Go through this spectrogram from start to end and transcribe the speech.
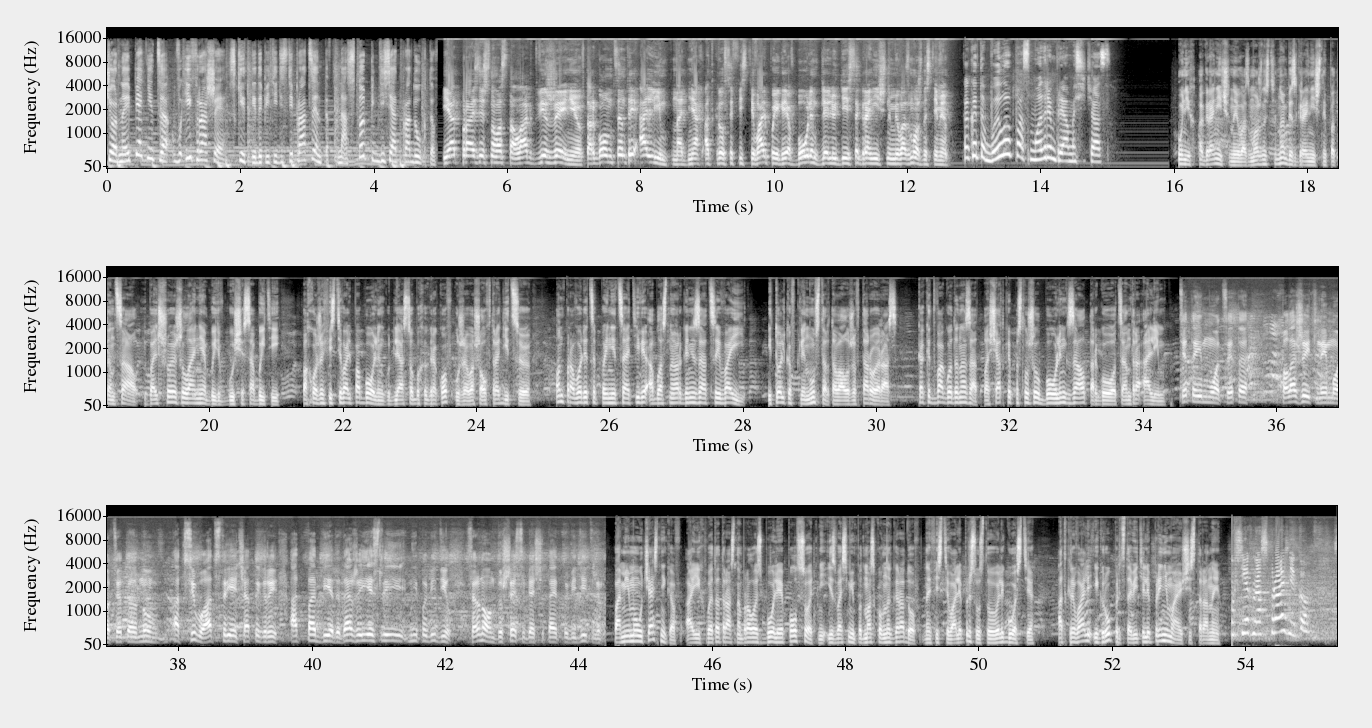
Черная пятница в Ифраше. Скидки до 50% на 150 продуктов. И от праздничного стола к движению. В торговом центре «Олимп» на днях открылся фестиваль по игре в боулинг для людей с ограниченными возможностями. Как это было, посмотрим прямо сейчас. У них ограниченные возможности, но безграничный потенциал и большое желание быть в гуще событий. Похоже, фестиваль по боулингу для особых игроков уже вошел в традицию. Он проводится по инициативе областной организации ВАИ и только в Клину стартовал уже второй раз. Как и два года назад, площадкой послужил боулинг-зал торгового центра «Олимп». Это эмоции, это положительные эмоции, это ну, от всего, от встречи, от игры, от победы. Даже если не победил, все равно он в душе себя считает победителем. Помимо участников, а их в этот раз набралось более полсотни из восьми подмосковных городов, на фестивале присутствовали гости. Открывали игру представители принимающей стороны. У всех нас с праздником.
